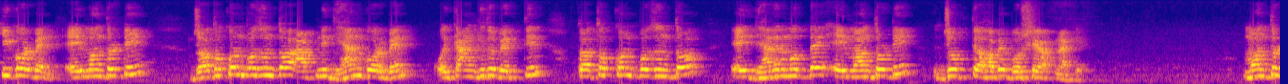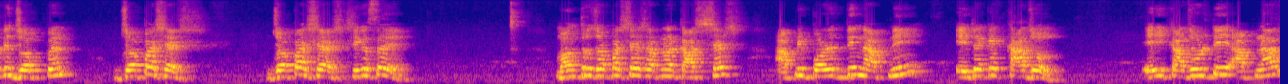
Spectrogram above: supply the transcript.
কি করবেন? এই মন্ত্রটি যতক্ষণ পর্যন্ত আপনি ধ্যান করবেন, ওই কাঙ্ক্ষিত ব্যক্তির, ততক্ষণ পর্যন্ত এই ধ্যানের মধ্যে এই মন্ত্রটি জপতে হবে বসে আপনাকে। মন্ত্রটি জপবেন। জপা শেষ। জপা শেষ, ঠিক আছে? মন্ত্র জপা শেষ, আপনার কাজ শেষ। আপনি পরের দিন আপনি এটাকে কাজল। এই কাজলটি আপনার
